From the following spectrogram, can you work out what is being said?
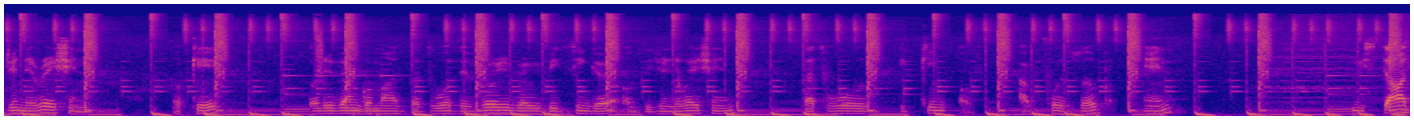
generation. Okay, Oliver Gomez that was a very very big singer of the generation that was the king of Afrozouk and he start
